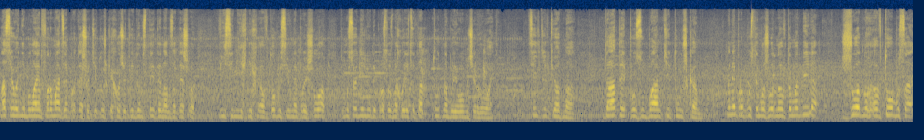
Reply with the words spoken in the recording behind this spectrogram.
У нас сьогодні була інформація про те, що тітушки хочуть відомстити нам за те, що вісім їхніх автобусів не пройшло. Тому сьогодні люди просто знаходяться тут на бойовому чергуванні. Ціль тільки одна дати по зубам тітушкам. Ми не пропустимо жодного автомобіля, жодного автобуса,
